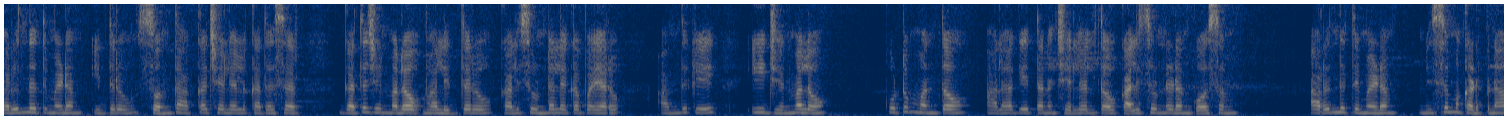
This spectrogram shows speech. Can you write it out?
అరుంధతి మేడం ఇద్దరు సొంత అక్క చెల్లెలు కదా సార్. గత జన్మలో వాళ్ళిద్దరూ కలిసి ఉండలేకపోయారు. అందుకే ఈ జన్మలో కుటుంబంతో అలాగే తన చెల్లెలతో కలిసి ఉండడం కోసం అరుంధతి మేడం మిస్సమ్మ కడుపున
